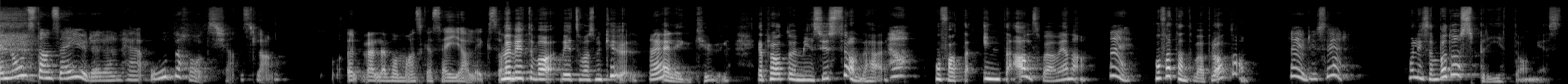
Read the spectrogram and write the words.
är någonstans är ju det den här obehagskänslan. Eller vad man ska säga liksom. Men vet du vad, vet du vad som är kul? Nej. Eller kul. Jag pratade med min syster om det här. Hon fattar inte alls vad jag menar. Nej, Hon fattar inte vad jag pratar om. nej, du ser. Hon liksom, vadå spritångest?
